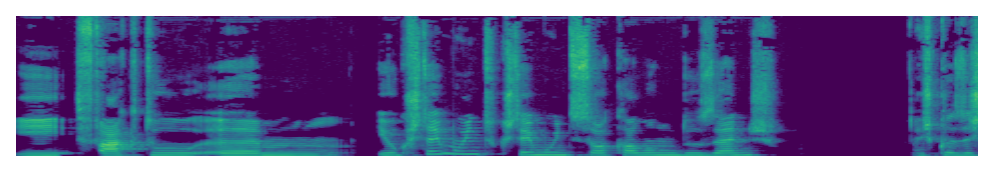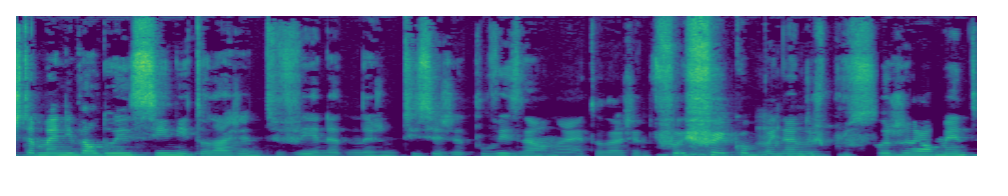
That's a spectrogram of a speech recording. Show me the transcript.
e de facto um, eu gostei muito, gostei muito, só que ao longo dos anos as coisas também a nível do ensino e toda a gente vê na, nas notícias da televisão, não é? Toda a gente foi, foi acompanhando uhum. os professores realmente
